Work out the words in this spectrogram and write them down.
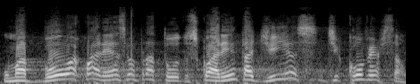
Uma boa quaresma para todos, 40 dias de conversão.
